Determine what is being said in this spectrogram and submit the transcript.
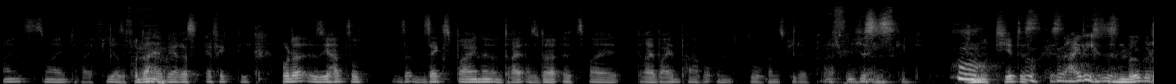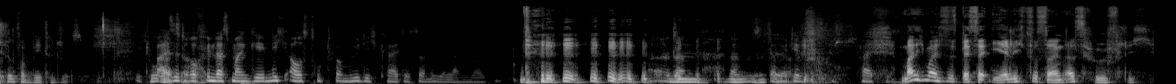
Eins, zwei, drei, vier. Also von Ah. daher wäre es effektiv. Oder sie hat so sechs Beine und drei, also da, äh, zwei, drei Beinpaare und so ganz viele Kreise. Das ist gibt. ein mutiertes. Ist, eigentlich ist es ein Möbelstück von Beetlejuice. Ich Tu weise darauf hin, dass mein Gen nicht Ausdruck von Müdigkeit ist, sondern ihr langweilt mich. Dann, dann sind wir Damit ja. Manchmal ist es besser, ehrlich zu sein, als höflich.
